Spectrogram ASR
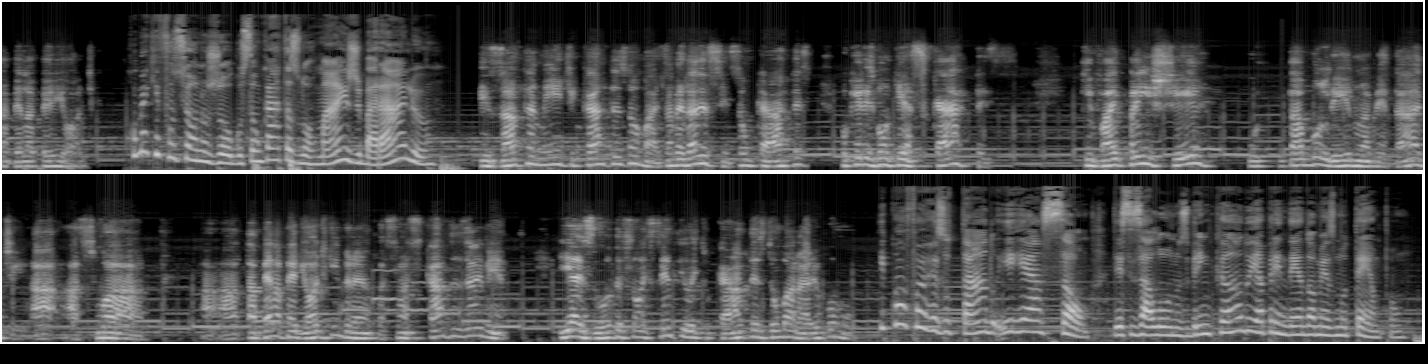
tabela periódica. Como é que funciona o jogo? São cartas normais de baralho? Exatamente, cartas normais. Na verdade, assim, são cartas, porque eles vão ter as cartas que vai preencher o tabuleiro, na verdade, a, a sua a, a, tabela periódica em branco, são as cartas dos elementos. E as outras são as 108 cartas de um baralho comum. E qual foi o resultado e reação desses alunos brincando e aprendendo ao mesmo tempo?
